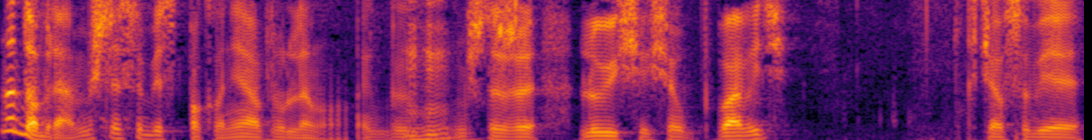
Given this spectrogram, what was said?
no dobra, myślę sobie spoko, nie ma problemu. Jakby Myślę, że Louis się chciał pobawić, chciał sobie...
